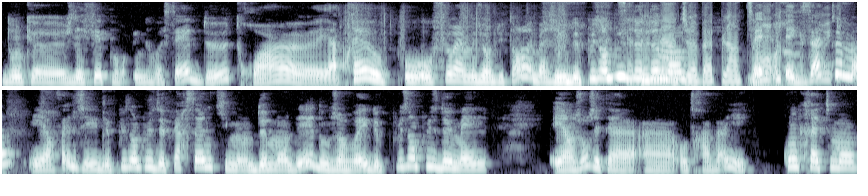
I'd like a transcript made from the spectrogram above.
Donc, euh, je l'ai fait pour une recette, deux, trois, euh, et après, au, fur et à mesure du temps, eh ben, j'ai eu de plus en plus de demandes. un job à plein temps. exactement. Et en fait, j'ai eu de plus en plus de personnes qui m'ont demandé, donc j'envoyais de plus en plus de mails. Et un jour, j'étais au travail et concrètement,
